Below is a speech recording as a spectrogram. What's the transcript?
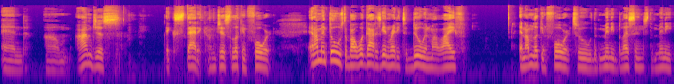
And um, I'm just ecstatic. I'm just looking forward. And I'm enthused about what God is getting ready to do in my life. And I'm looking forward to the many blessings, the many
